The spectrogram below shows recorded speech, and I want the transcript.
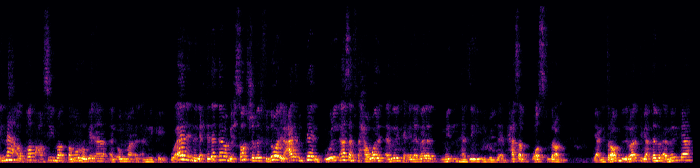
إنها أوقات عصيبة تمر بها الأمة الأمريكية. وقال إن الاعتداء ده ما بيحصلش غير في دول العالم الثالث وللأسف تحولت أمريكا إلى بلد من هذه البلدان حسب وصف ترامب. يعني ترامب دلوقتي بيعتبر أمريكا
